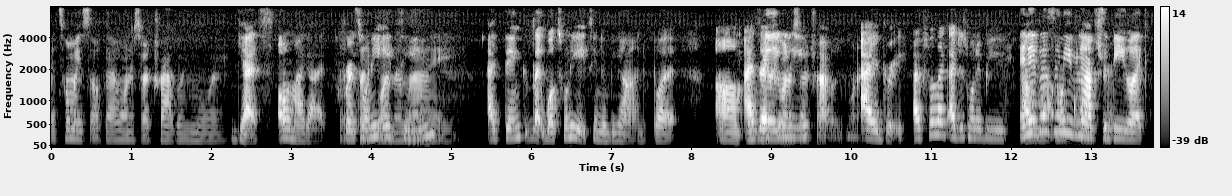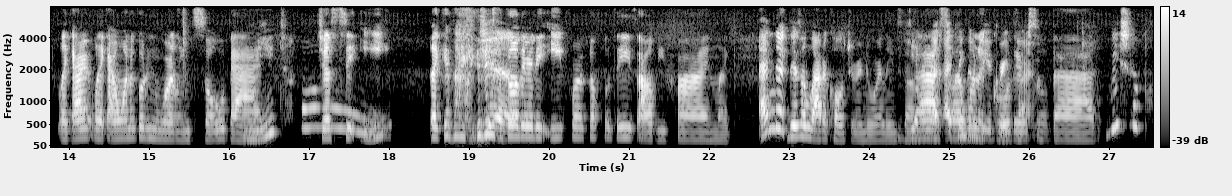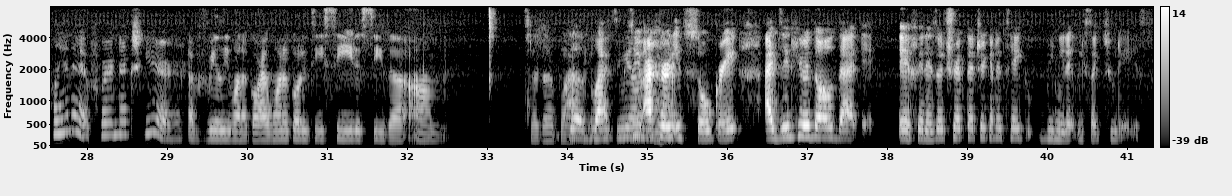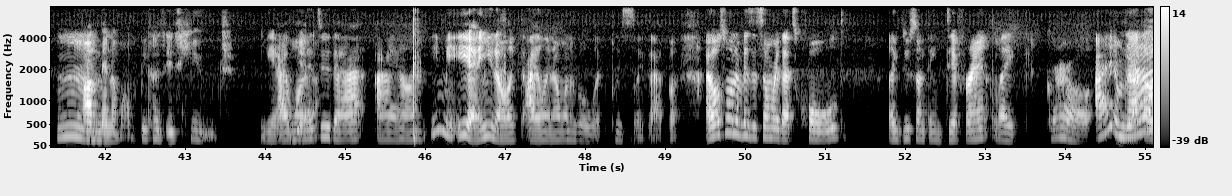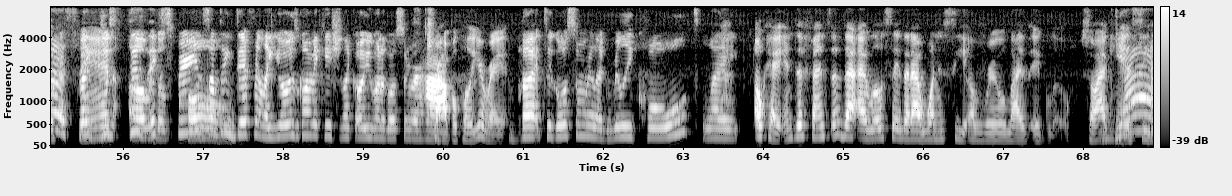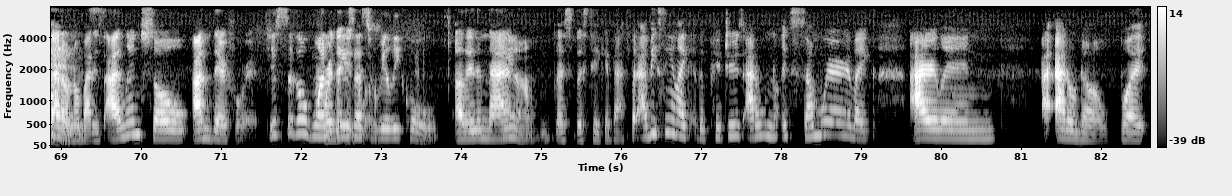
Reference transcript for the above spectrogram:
I told myself that I want to start traveling more. Yes. Oh my god. For That's, like, one of 2018, I think like well 2018 and beyond, but um I, I really want to start traveling more. I agree. I feel like I just want to be and it doesn't even have to be like like I like I want to go to New Orleans so bad. Me too. just to eat. Like if I could just Yeah. go there to eat for a couple of days, I'll be fine. Like And there- there's a lot of culture in New Orleans though. yeah, Like, so I, think want it'll be to go there time. so bad. We should plan it for next year. I really want to go. I want to go to DC to see the um to the Black the Black Museum. I heard it's so great. I did hear though that if it is a trip that you're gonna take, we need at least like two days, Mm. a minimum, because it's huge. Yeah, I want to Yeah. do that. I um, mean, yeah, you know, like the island. I want to go like places like that. But I also want to visit somewhere that's cold, like do something different. Like Girl, I am yes, not like just, just experience something different. Like you always go on vacation, like oh, you want to go somewhere hot, Tropical, you're right. but to go somewhere like really cold, like Okay, in defense of that, I will say that I want to see a real live igloo. So I can't see that on Yes. nobody's island, so I'm there for it. just to go one For place that's really cold. Other than that, You know, let's let's take it back. But I'd be seeing like the pictures. I don't know. It's somewhere like Ireland. I, I don't know, but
